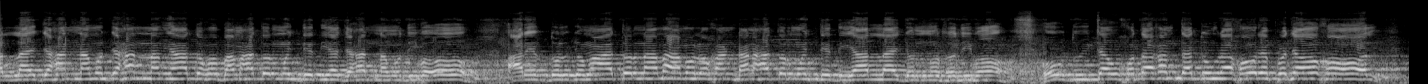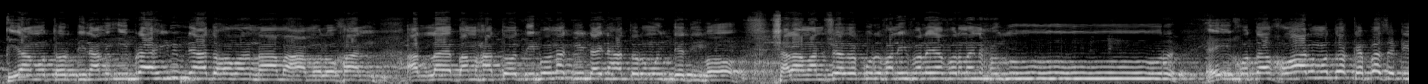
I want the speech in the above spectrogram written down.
আল্লাহ জাহান নাম জাহান নাম ইয়াত বাম হাতর মধ্যে দিয়া জাহান নাম দিব। আরেক দল জমায়াতর নাম আমল খান ডান হাতর মধ্যে দিয়া আল্লাহ জন্মত দিব। ও দুইটাও হতা খান্তা তোমরা খরে প্রজা হল। কিয়ামতর দিন আমি ইব্রাহিম ইবনে আদহমর নাম আমল খান। আল্লাহ বাম হাত দিব নাকি ডাইন হাতর মধ্যে দিব? সারা মানুষের কুরবানি ফেলাইয়া ফরমাইন, হুজুর, এই কথা খাওয়ার মতো ক্যাপাসিটি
